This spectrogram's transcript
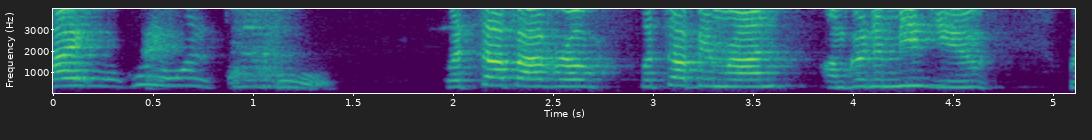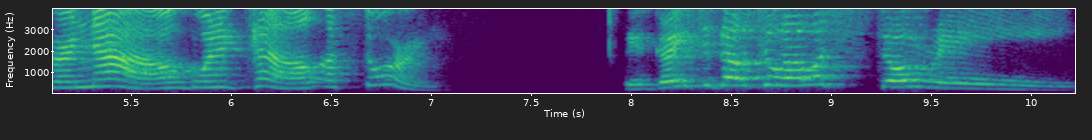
Hi. Who you want to talk to? What's up, Avril? What's up, Imran? I'm going to mute you. We're now going to tell a story. We're going to go to our story.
